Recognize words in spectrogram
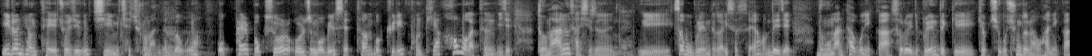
이런 형태의 조직을 GM이 최초로 만든 음. 거고요. 오펠, 복스월, 올즈모빌, 새턴, 머큐리, 폰티악, 허머 같은 이제 더 많은 사실은 네. 이 sub 브랜드가 있었어요. 근데 이제 너무 많다 보니까 서로 이제 브랜드끼리 겹치고 충돌하고 하니까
